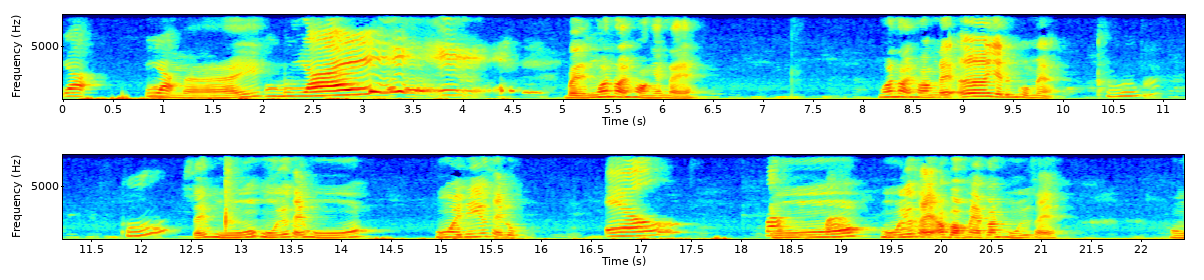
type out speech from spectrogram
ใหญ่ คุ ใหญ่ ณหลาย ใหญ่ ใบง้วนหน่อยห้องยังไหนง้วนหน่อยห้องได้เอออย่าดึงผมแม่ใส่หู หูอยู่ใส่หู หูไอ้ที่อยู่ใส่ลูก เอว หูหูอยู่ใส่เอาบอกแม่ก่อนหูอยู่ใส่หู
